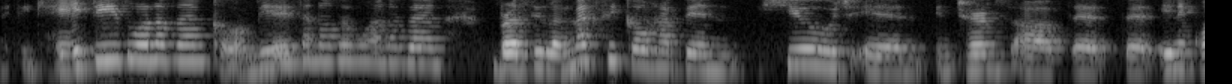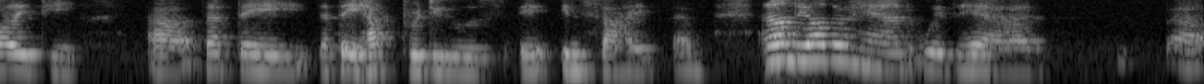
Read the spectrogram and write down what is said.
I think Haiti is one of them, Colombia is another one of them. Brazil and Mexico have been huge in, in terms of the, the inequality uh, that they that they have produced inside them. And on the other hand, we've had uh,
